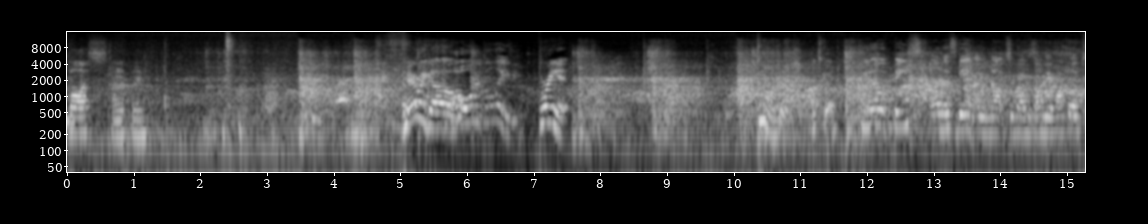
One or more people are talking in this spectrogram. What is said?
boss kind of thing. Here we go. Oh, there's a lady. Bring it. Come on, bitch. Let's go. You know, based on this game, I would not survive a zombie apocalypse.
